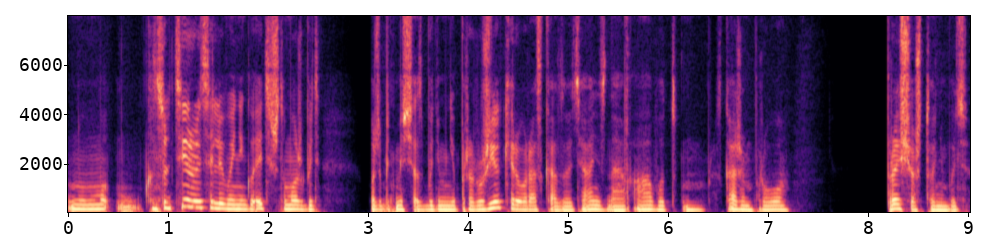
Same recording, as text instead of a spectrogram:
ну, консультируете ли вы, не говорите, что, может быть, может быть, мы сейчас будем не про ружье Кирова рассказывать, а, не знаю, а вот расскажем про, про еще что-нибудь.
